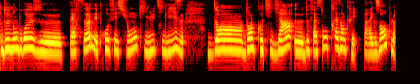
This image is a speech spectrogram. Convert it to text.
de nombreuses euh, personnes et professions qui l'utilisent dans, le quotidien euh, de façon très ancrée. Par exemple,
